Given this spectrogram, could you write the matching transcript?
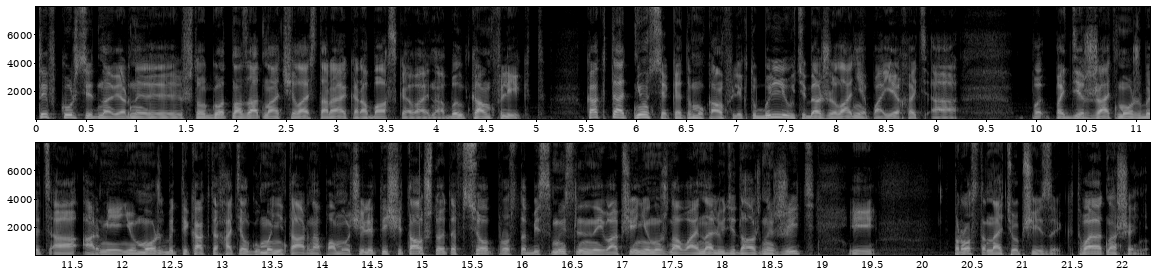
ты в курсе, наверное, что год назад началась Вторая Карабахская война, был конфликт. Как ты отнесся к этому конфликту? Были ли у тебя желания поехать, а, поддержать, может быть, а, Армению? Может быть, ты как-то хотел гуманитарно помочь? Или ты считал, что это все просто бессмысленно и вообще не нужна война, люди должны жить и просто найти общий язык? Твое отношение?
